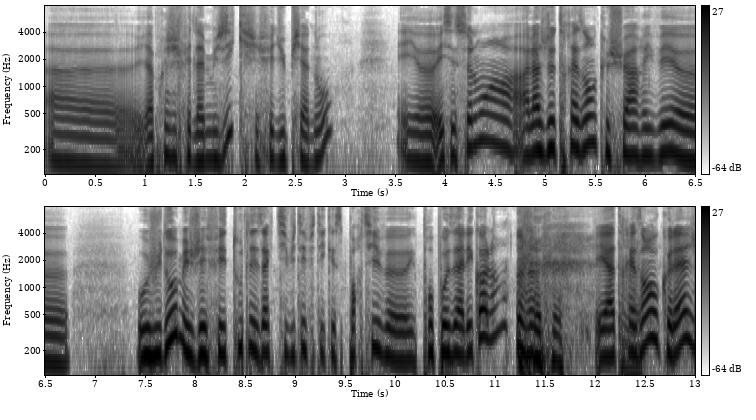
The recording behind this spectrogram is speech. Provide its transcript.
après, j'ai fait de la musique, j'ai fait du piano. Et, c'est seulement à, l'âge de 13 ans que je suis arrivé au judo, mais j'ai fait toutes les activités physiques et sportives proposées à l'école. Hein. et à 13 ans, au collège,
